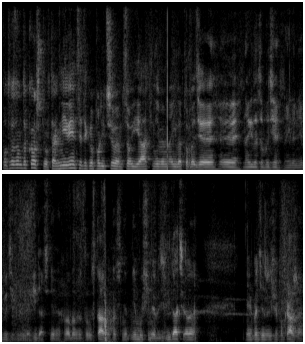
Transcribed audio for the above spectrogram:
Podchodząc do kosztów, tak mniej więcej tylko policzyłem co i jak. Nie wiem na ile to będzie, e, na ile to będzie, na ile nie będzie widać. Nie wiem, chyba dobrze to ustawię, choć nie, nie musi mnie być widać, ale niech będzie, że się pokaże.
